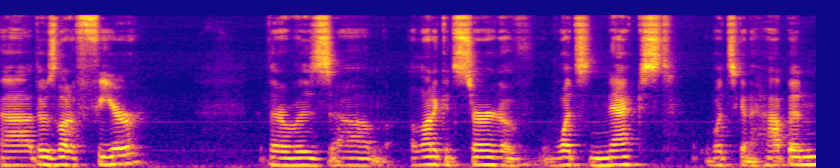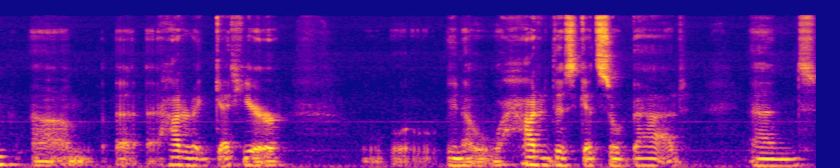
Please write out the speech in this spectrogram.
Uh, there was a lot of fear. There was um, a lot of concern of what's next, what's going to happen, um, uh, how did I get here? You know, how did this get so bad? And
